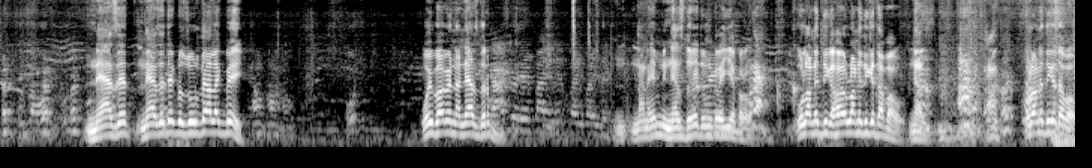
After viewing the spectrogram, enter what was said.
হ্যাঁ, হ্যাঁ। নেজে নেজেতে একটু জোর দেওয়া লাগবে। ওইভাবে না নেজ ধরে না না এমনি নেজ ধরে এরকম করে ইয়ে করো। ওলানের দিকে হয় ওলানের দিকে দাবাও নেজ হ্যাঁ ওলানের দিকে দাবাও।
